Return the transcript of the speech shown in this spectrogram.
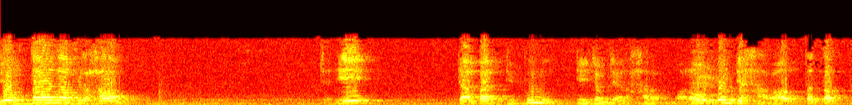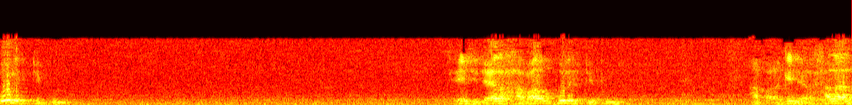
Yuqtalna fil haram. Jadi dapat dibunuh di jam daerah haram. Walaupun di haram tetap boleh dibunuh. Jadi di daerah haram boleh dibunuh apalagi daerah halal.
